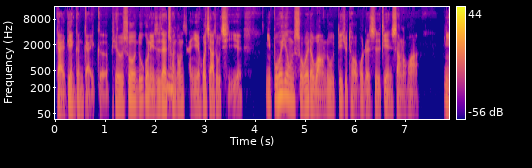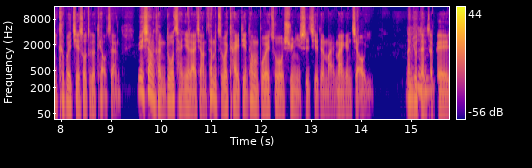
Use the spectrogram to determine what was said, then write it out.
改变跟改革，比如说，如果你是在传统产业或家族企业，嗯、你不会用所谓的网络 digital 或者是电商的话，你可不可以接受这个挑战？因为像很多产业来讲，他们只会开店，他们不会做虚拟世界的买卖跟交易，那你就等着被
